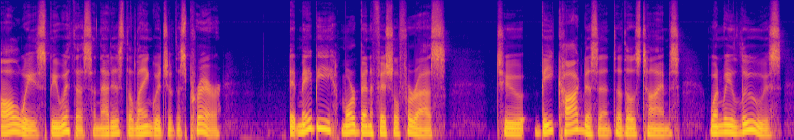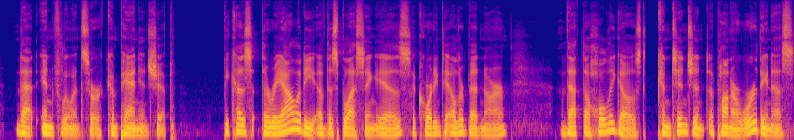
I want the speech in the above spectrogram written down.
always be with us, and that is the language of this prayer. It may be more beneficial for us to be cognizant of those times when we lose that influence or companionship. Because the reality of this blessing is, according to Elder Bednar, that the Holy Ghost, contingent upon our worthiness,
